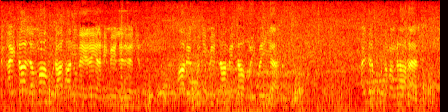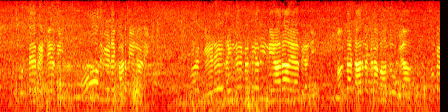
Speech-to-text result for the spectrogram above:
ਵੀ ਐਡਾ ਲੰਮਾ ਹੂੜਾ ਸਾਨੂੰ ਦੇ ਰਹੇ ਆ ਇਹ ਮੇਲੇ ਦੇ ਵਿੱਚ। ਆਹ ਵੇਖੋ ਜੀ, ਮੇਲਾ ਮੇਲਾ ਹੋਈ ਪਈ ਆ। ਇਧਰ ਭੂਤ ਬੰਗਲਾ ਹੈ। ਉੱਤੇ ਬੈਠੇ ਅਸੀਂ, ਬਹੁਤ ਗੇੜੇ ਕੱਢਦੇ ਇਹਨਾਂ ਨੇ। ਪਰ ਗੇੜੇ ਇੰਨੇ ਕੱਢੇ ਵੀ ਨਜ਼ਾਰਾ ਆਇਆ ਪਿਆ ਜੀ। ਹੁਣ ਤਾਂ ਡਰ ਲੱਗਣਾ ਬੰਦ ਹੋ ਗਿਆ, ਕਿਉਂਕਿ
